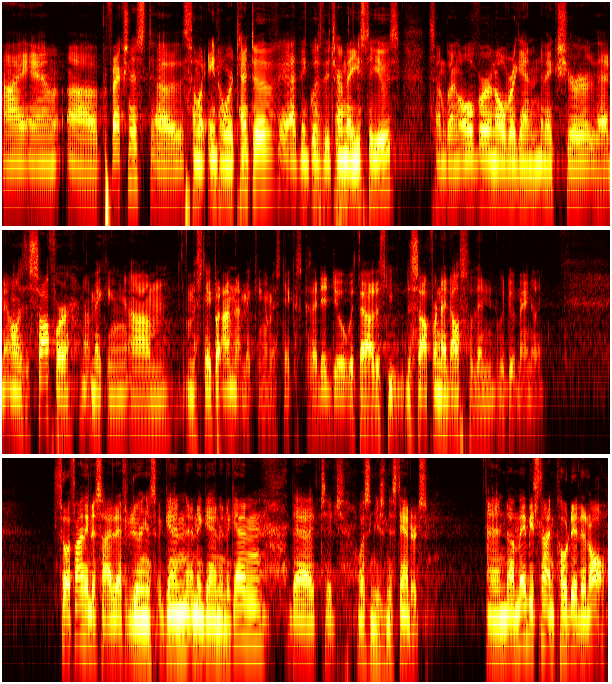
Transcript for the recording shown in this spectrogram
I am a perfectionist, uh, somewhat anal retentive, I think was the term they used to use. So I'm going over and over again to make sure that not only is the software not making um, a mistake, but I'm not making a mistake. Because I did do it with uh, the software and I also then would do it manually. So I finally decided after doing this again and again and again that it wasn't using the standards. And uh, maybe it's not encoded at all,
